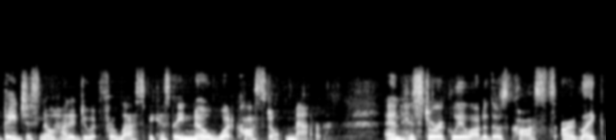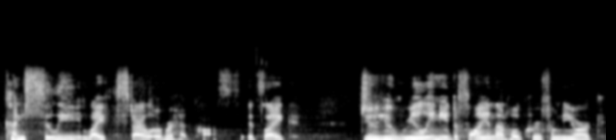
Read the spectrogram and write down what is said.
they just know how to do it for less because they know what costs don't matter. And historically, a lot of those costs are like kind of silly lifestyle overhead costs. It's like, do you really need to fly in that whole crew from New York?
